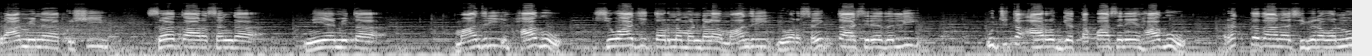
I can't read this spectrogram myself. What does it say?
ಗ್ರಾಮೀಣ ಕೃಷಿ ಸಹಕಾರ ಸಂಘ ನಿಯಮಿತ ಮಾಂದ್ರಿ ಹಾಗೂ ಶಿವಾಜಿ ತರುಣ ಮಂಡಳ ಮಾಂದ್ರಿ ಇವರ ಸಂಯುಕ್ತ ಆಶ್ರಯದಲ್ಲಿ ಉಚಿತ ಆರೋಗ್ಯ ತಪಾಸಣೆ ಹಾಗೂ ರಕ್ತದಾನ ಶಿಬಿರವನ್ನು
